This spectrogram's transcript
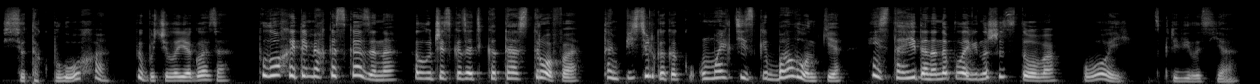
«Все так плохо?» – выпучила я глаза. «Плохо это мягко сказано. Лучше сказать катастрофа. Там писюлька, как у мальтийской баллонки, и стоит она наполовину шестого». «Ой!» – скривилась я.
